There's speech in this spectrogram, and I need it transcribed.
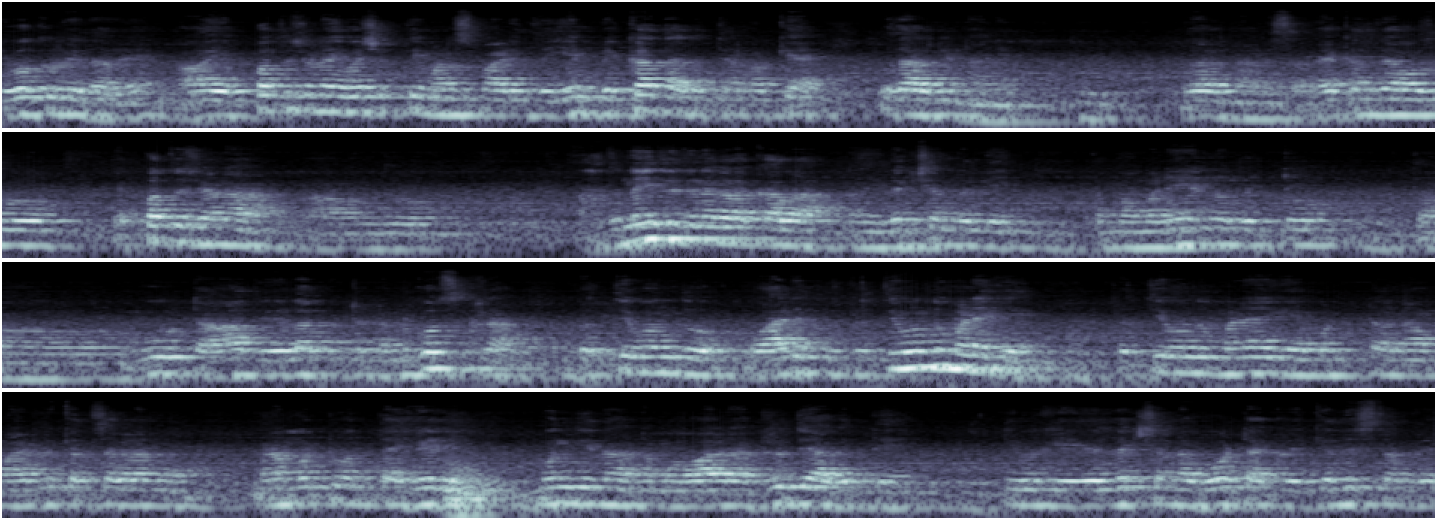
ಯುವಕರು ಇದ್ದಾರೆ. ಆ ಎಪ್ಪತ್ತು ಜನ ಯುವಶಕ್ತಿ ಮನಸ್ಸು ಮಾಡಿದರೆ ಏನು ಬೇಕಾದಾಗುತ್ತೆ ಅನ್ನೋಕ್ಕೆ ಉದಾಹರಣೆ ನಾನೇ. ಉದಾಹರಣೆ ನಾನೇ ಸರ್. ಯಾಕಂದರೆ ಅವರು ಎಪ್ಪತ್ತು ಜನ ಒಂದು ಹದಿನೈದು ದಿನಗಳ ಕಾಲ ಇಲೆಕ್ಷನ್ದಲ್ಲಿ ತಮ್ಮ ಮನೆಯನ್ನು ಬಿಟ್ಟು ಊಟ ಅದು ಎಲ್ಲ ಬಿಟ್ಟು ನನಗೋಸ್ಕರ ಪ್ರತಿಯೊಂದು ವಾರ್ಡಿನ ಪ್ರತಿಯೊಂದು ಮನೆಗೆ ಪ್ರತಿಯೊಂದು ಮನೆಗೆ ಮುಟ್ಟ ನಾವು ಮಾಡಿರೋ ಕೆಲಸಗಳನ್ನು ಮನಮುಟ್ಟುವಂತ ಹೇಳಿ ಮುಂದಿನ ನಮ್ಮ ವಾರ್ಡ್ ಅಭಿವೃದ್ಧಿ ಆಗುತ್ತೆ. ಇವರಿಗೆ ಎಲೆಕ್ಷನ್ ವೋಟ್ ಹಾಕಿ ಗೆಲ್ಲಿಸ್ತಂದ್ರೆ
